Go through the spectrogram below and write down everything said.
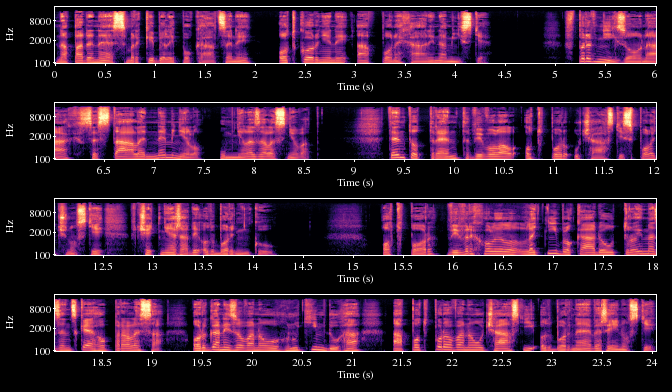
Napadené smrky byly pokáceny, odkorněny a ponechány na místě. V prvních zónách se stále nemělo uměle zalesňovat. Tento trend vyvolal odpor u části společnosti, včetně řady odborníků. Odpor vyvrcholil letní blokádou trojmezenského pralesa, organizovanou hnutím duha a podporovanou částí odborné veřejnosti.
